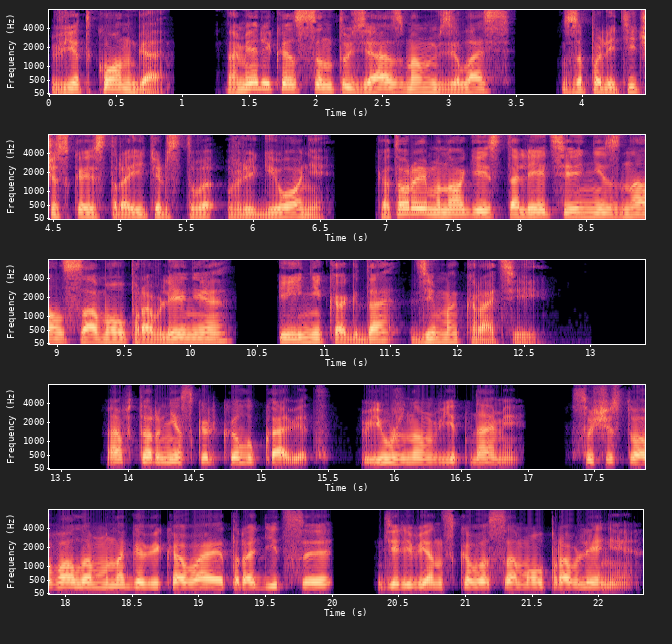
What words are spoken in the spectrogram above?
Вьетконга, Америка с энтузиазмом взялась за политическое строительство в регионе, который многие столетия не знал самоуправления и никогда демократии. Автор несколько лукавит. В Южном Вьетнаме существовала многовековая традиция деревенского самоуправления,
